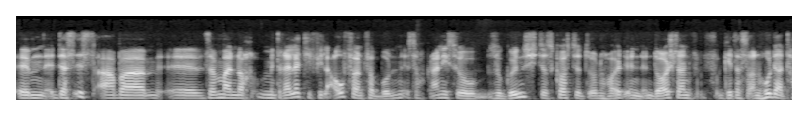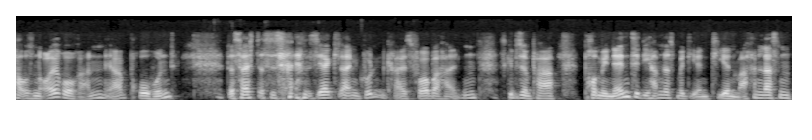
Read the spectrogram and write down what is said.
Ähm, das ist aber, äh, sagen wir mal, noch mit relativ viel Aufwand verbunden, ist auch gar nicht so, so günstig. Das kostet so heute in, in Deutschland geht das an 100.000 Euro ran, ja, pro Hund. Das heißt, das ist einem sehr kleinen Kundenkreis vorbehalten. Es gibt so ein paar Prominente, die haben das mit ihren Tieren machen lassen.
